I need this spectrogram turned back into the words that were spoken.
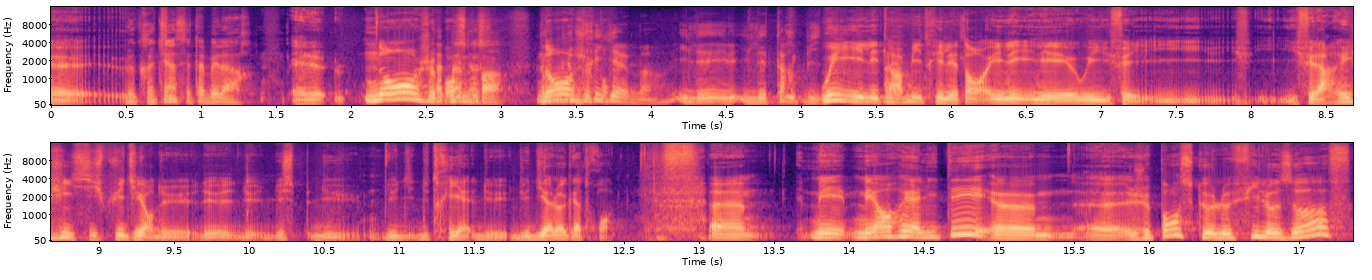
Euh, le chrétien, c'est Abélard. non, je pense pas. Non, quatrième. Il est, il est arbitre. Oui, il est arbitre. Il est, il est, il est, oui, il fait, il, fait la régie, si je puis dire, du, du, du, du dialogue à trois. Euh, mais, mais, en réalité, euh, je pense que le philosophe,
